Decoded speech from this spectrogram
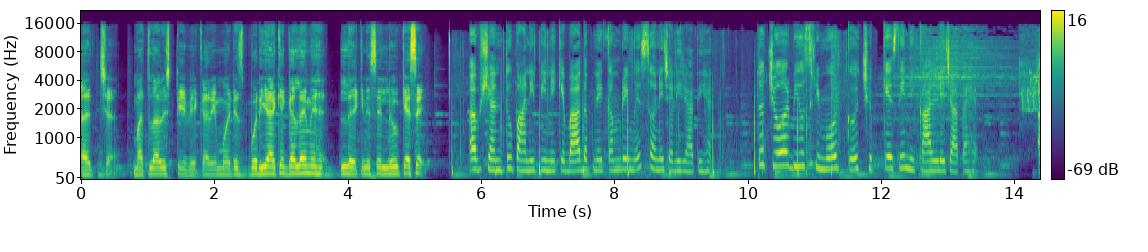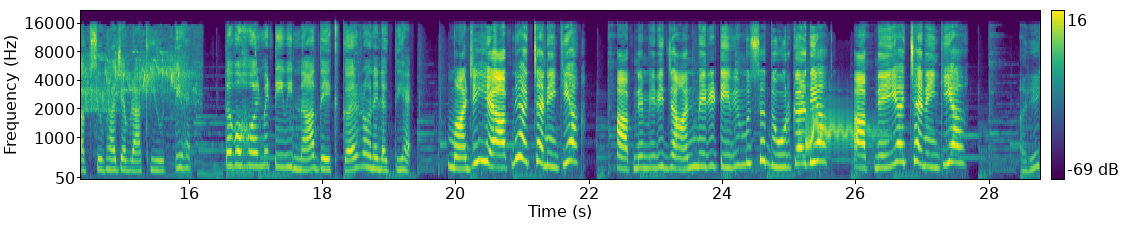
अच्छा मतलब इस टीवी का रिमोट इस बुढ़िया के गले में है लेकिन इसे लू कैसे? अब शंतु पानी पीने के बाद अपने कमरे में सोने चली जाती है। तो चोर भी उस रिमोट को छुपके से निकाल ले जाता है। अब सुबह जब राखी उठती है तो वो हॉल में टीवी ना देखकर रोने लगती है। माँ जी ये आपने अच्छा नहीं किया। आपने मेरी जान मेरी टीवी मुझसे दूर कर दिया। आपने ये अच्छा नहीं किया। अरे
